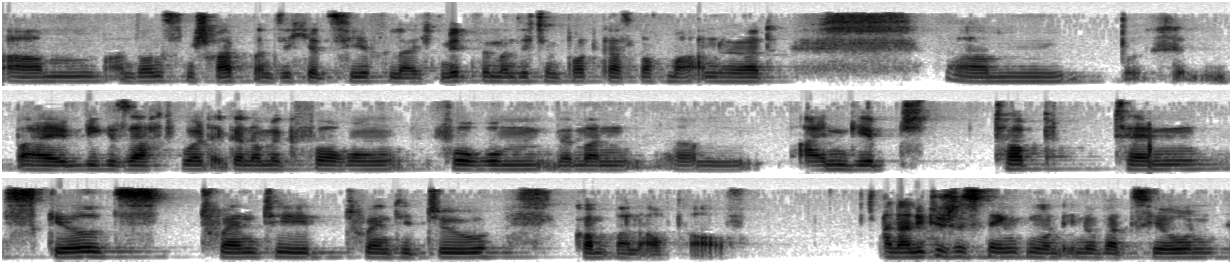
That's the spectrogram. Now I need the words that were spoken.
Ähm, ansonsten schreibt man sich jetzt hier vielleicht mit, wenn man sich den Podcast nochmal anhört. Ähm, bei, wie gesagt, World Economic Forum, Forum wenn man ähm, eingibt Top 10 Skills 2022, kommt man auch drauf analytisches Denken und Innovation,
